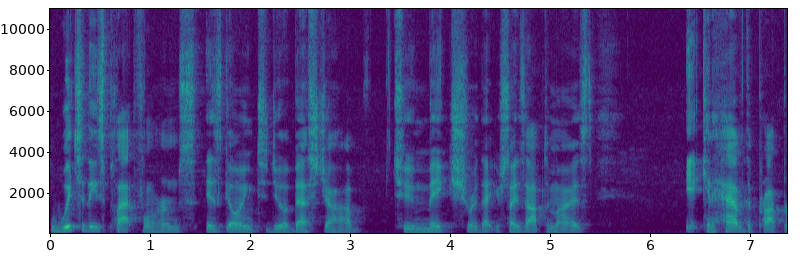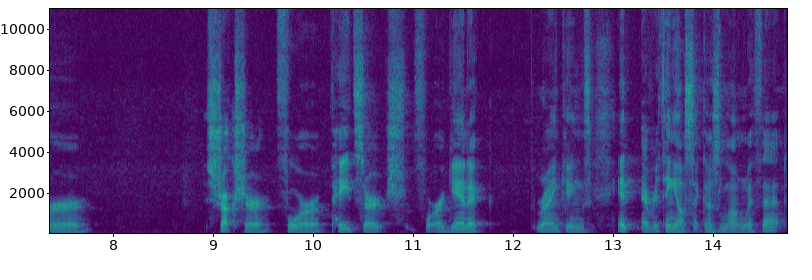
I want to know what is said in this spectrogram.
which of these platforms is going to do a best job to make sure that your site is optimized it can have the proper structure for paid search, for organic rankings, and everything else that goes along with that.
